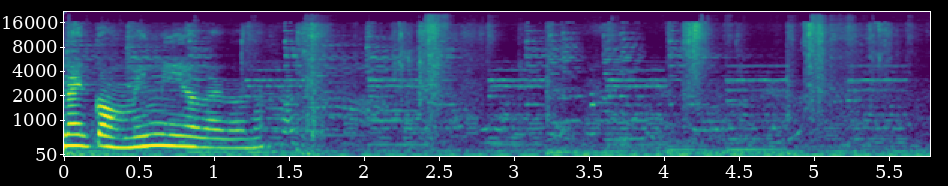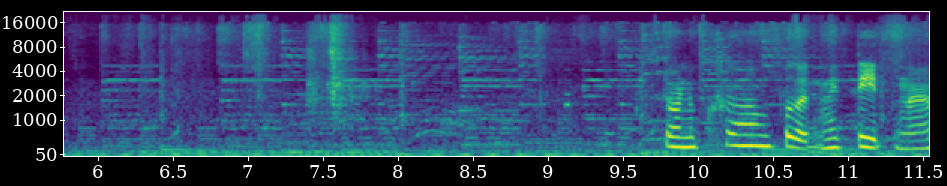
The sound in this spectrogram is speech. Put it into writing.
ในกล่องไม่มีอะไรแล้วนะคะ ตัวเครื่องเปิดไม่ติดนะ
